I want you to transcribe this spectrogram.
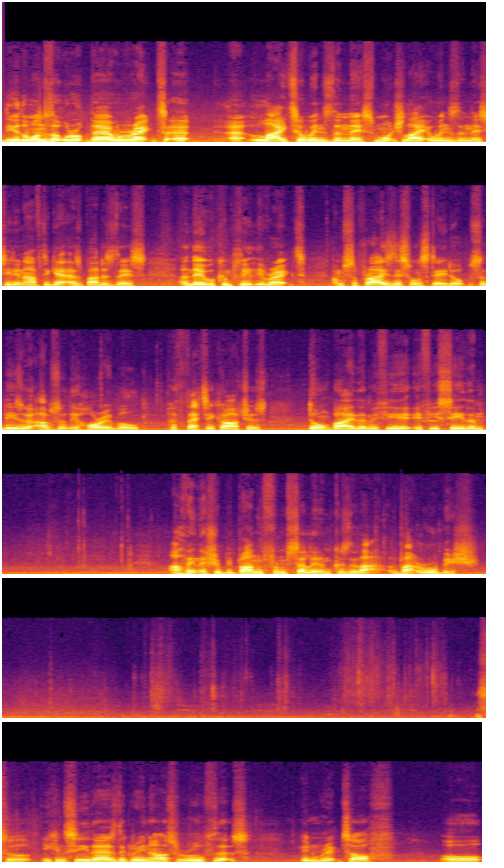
The other ones that were up there were wrecked at, at lighter winds than this, much lighter winds than this. You didn't have to get as bad as this, and they were completely wrecked. I'm surprised this one stayed up. So these are absolutely horrible, pathetic arches. Don't buy them if you if you see them. I think they should be banned from selling them because they're that that rubbish. So you can see there's the greenhouse roof that's been ripped off or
